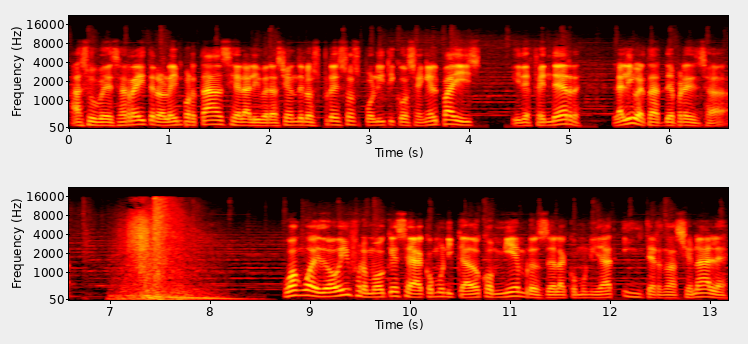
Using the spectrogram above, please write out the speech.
A su vez, reiteró la importancia de la liberación de los presos políticos en el país y defender la libertad de prensa. Juan Guaidó informó que se ha comunicado con miembros de la comunidad internacional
